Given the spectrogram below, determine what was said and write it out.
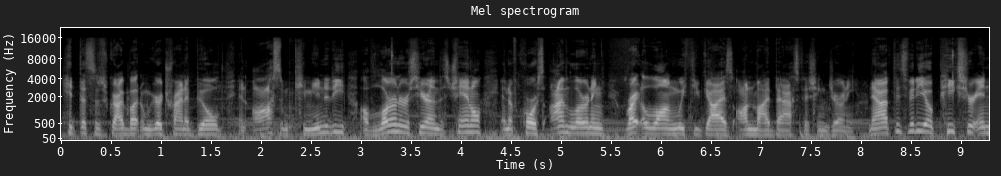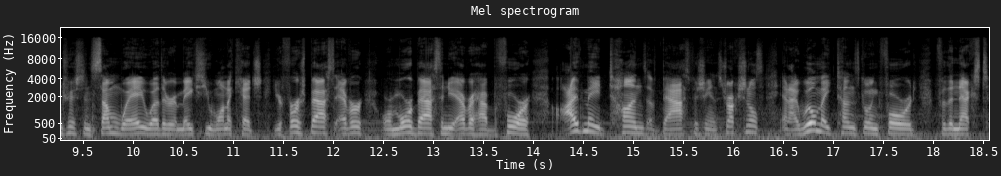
hit the subscribe button. We are trying to build an awesome community of learners here on this channel. And of course, I'm learning right along with you guys on my bass fishing journey. Now, if this video piques your interest in some way, whether it makes you want to catch your first bass ever or more bass than you ever have before, I've made tons of bass fishing instructionals and I will make tons going forward for the next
